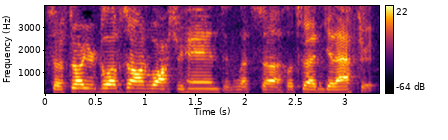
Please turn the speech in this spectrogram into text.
so throw your gloves on, wash your hands, and let's uh, let's go ahead and get after it.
